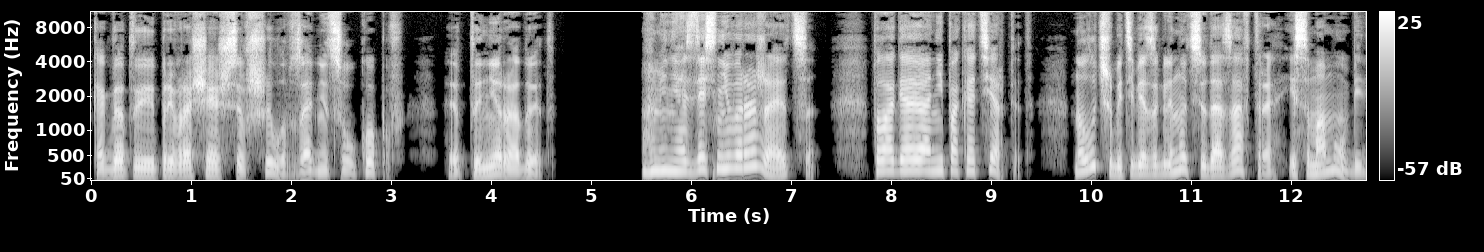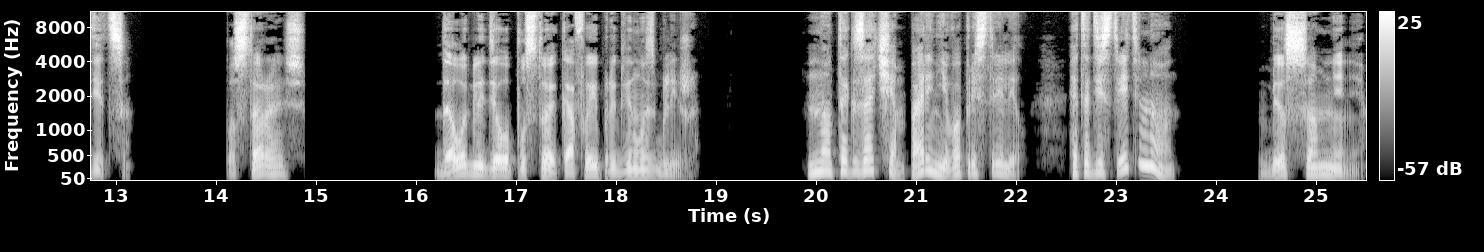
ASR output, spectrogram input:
Когда ты превращаешься в шило в задницу у копов, это не радует. «У меня здесь не выражаются. Полагаю, они пока терпят. Но лучше бы тебе заглянуть сюда завтра и самому убедиться». «Постараюсь». Делла глядела пустое кафе и придвинулась ближе. «Ну так зачем парень его пристрелил? Это действительно он?» «Без сомнения.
